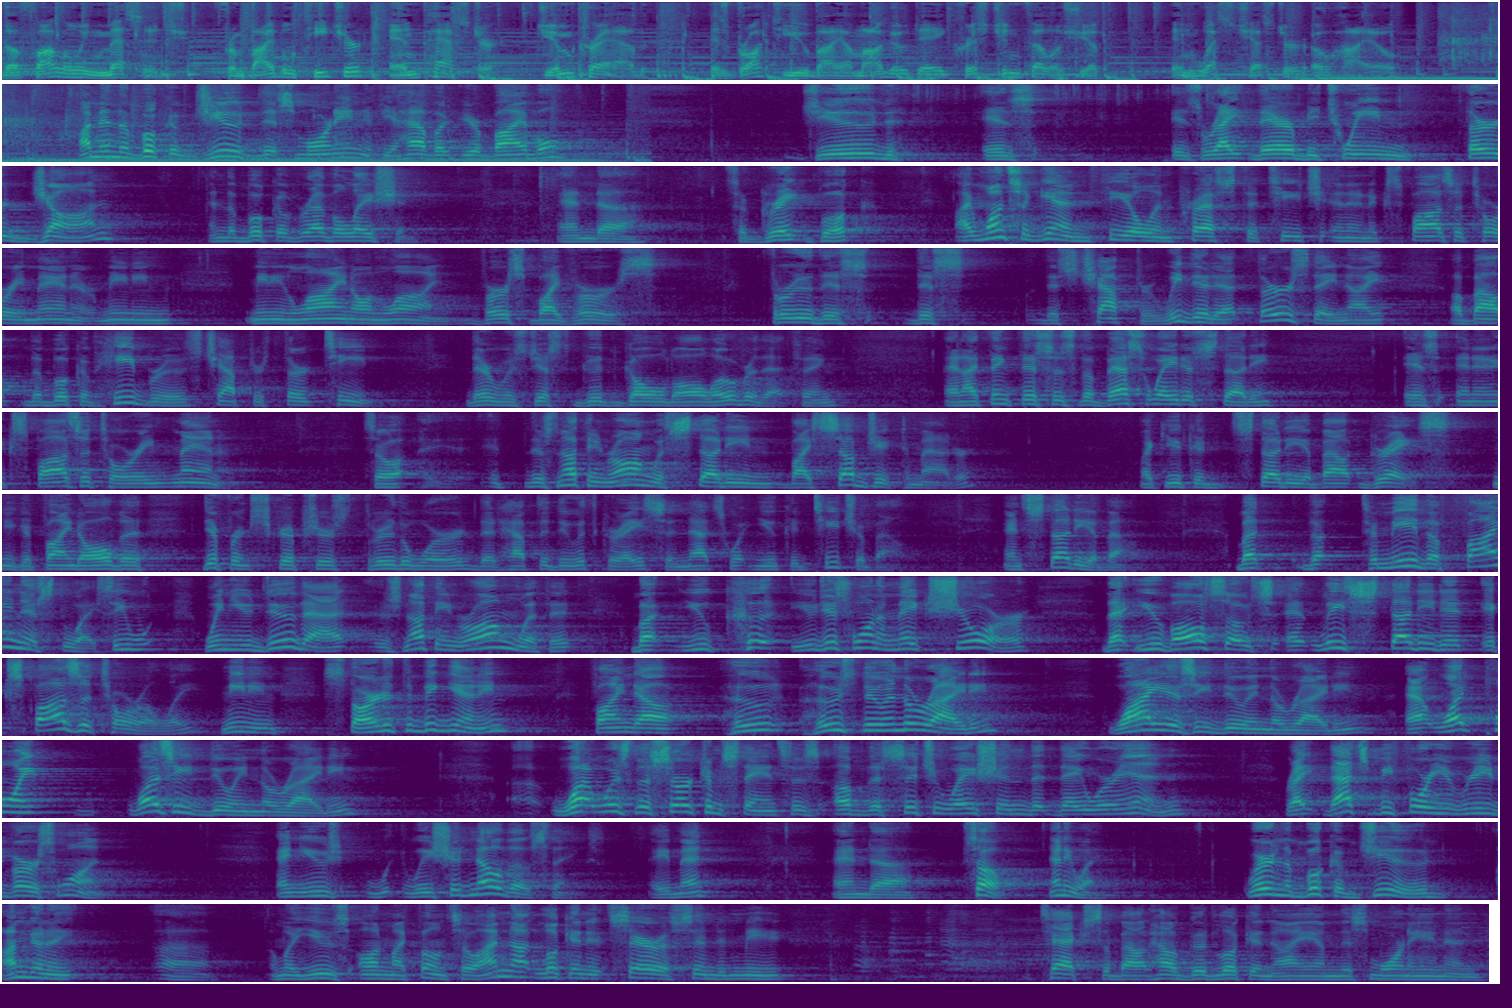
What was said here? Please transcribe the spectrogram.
The following message from Bible teacher and pastor Jim Crabb is brought to you by Imago Dei Christian Fellowship in Westchester, Ohio. I'm in the book of Jude this morning. If you have your Bible, Jude is, is right there between 3rd John and the book of Revelation. And uh, it's a great book. I once again feel impressed to teach in an expository manner, meaning, meaning line on line, verse by verse, through this, this, this chapter. We did it Thursday night about the book of Hebrews, chapter 13. There was just good gold all over that thing. And I think this is the best way to study is in an expository manner. So there's nothing wrong with studying by subject matter. Like you could study about grace. You could find all the different scriptures through the Word that have to do with grace, and that's what you could teach about and study about. But the, to me, the finest way, see, when you do that, there's nothing wrong with it, but you could, you just want to make sure that you've also at least studied it expositorily, meaning Start at the beginning, find out who, who's doing the writing, why is he doing the writing, at what point was he doing the writing, uh, what was the circumstances of the situation that they were in, right? That's before you read verse 1. And you, we should know those things. Amen? And uh, so, anyway, we're in the book of Jude. I'm going to uh, I'm going to use on my phone. So I'm not looking at Sarah sending me texts about how good looking I am this morning, and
